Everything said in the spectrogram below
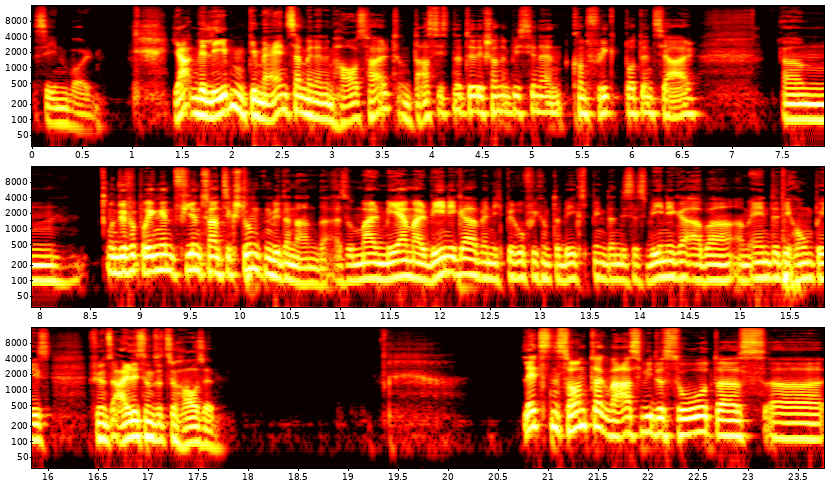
sehen wollen. Ja, wir leben gemeinsam in einem Haushalt und das ist natürlich schon ein bisschen ein Konfliktpotenzial. Ähm, und wir verbringen 24 Stunden miteinander. Also mal mehr, mal weniger. Wenn ich beruflich unterwegs bin, dann ist es weniger, aber am Ende die Homebase für uns alle ist unser Zuhause. Letzten Sonntag war es wieder so, dass äh,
